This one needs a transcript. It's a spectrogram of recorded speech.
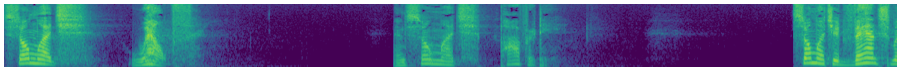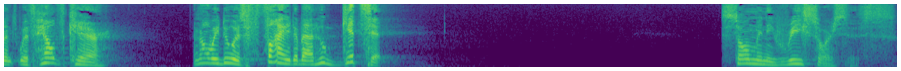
so much wealth and so much poverty, so much advancement with health care, and all we do is fight about who gets it. So many resources,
